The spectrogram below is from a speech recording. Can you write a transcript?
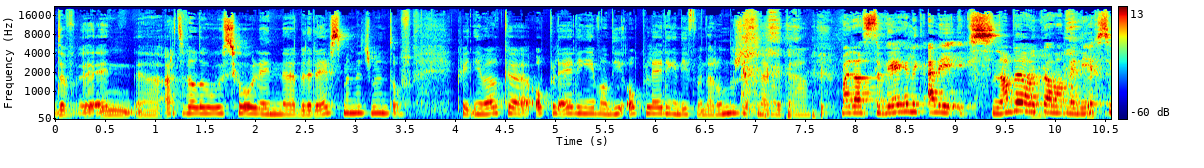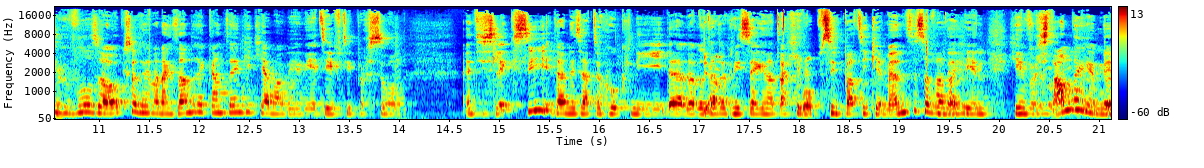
de in uh, Artevelde Hogeschool in bedrijfsmanagement of ik weet niet welke opleiding, een van die opleidingen heeft men daar onderzoek naar gedaan. maar dat is toch eigenlijk... Allee, ik snap dat ook wel, want mijn eerste gevoel zou ook zo zijn, maar langs de andere kant denk ik, ja, maar wie weet heeft die persoon een dyslexie, dan is dat toch ook niet... Dat, dat wil Ja. toch niet zeggen dat dat geen Klopt. sympathieke mens is, of dat dat Nee. geen, geen verstandige Nee,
